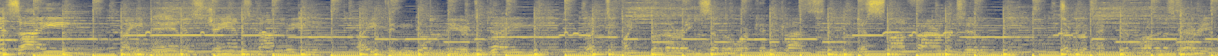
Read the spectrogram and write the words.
his eye. My name is James Connolly. I didn't come here to die, but to fight for the rights of the working class, a small farmer too, to protect the proletariat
